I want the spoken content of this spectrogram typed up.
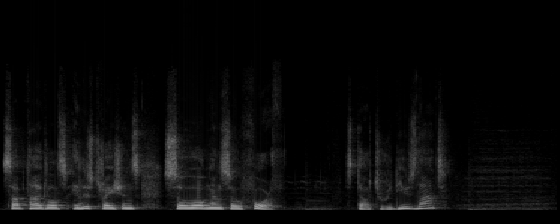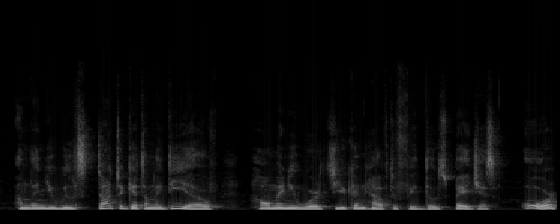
subtitles, illustrations, so on and so forth. Start to reduce that, and then you will start to get an idea of how many words you can have to fit those pages, or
